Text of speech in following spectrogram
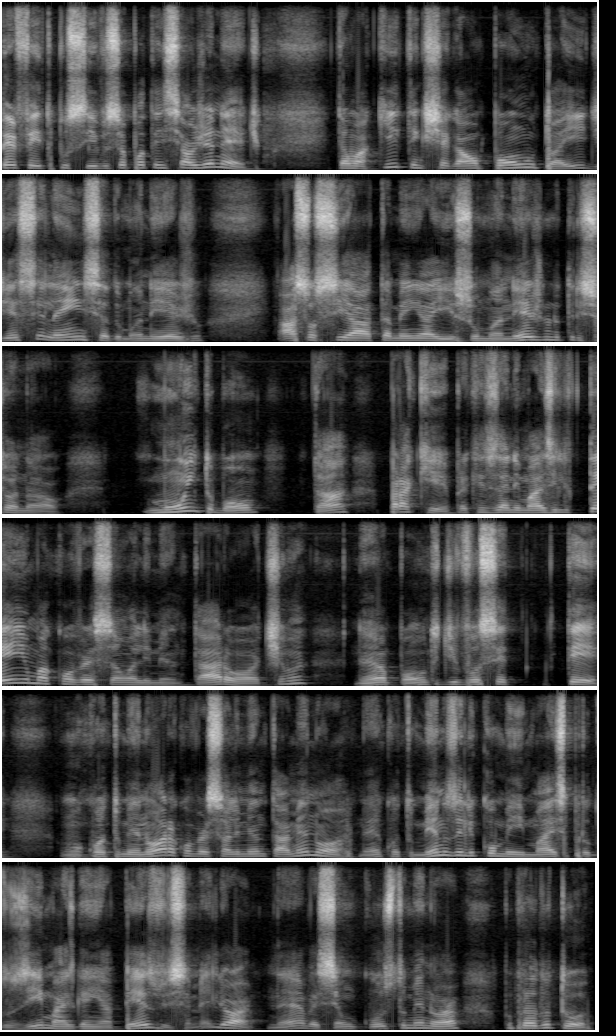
perfeito possível o seu potencial genético. Então, aqui tem que chegar a um ponto aí de excelência do manejo, associar também a isso o manejo nutricional muito bom, tá? Para quê? Para que esses animais ele tenham uma conversão alimentar ótima, né, a ponto de você ter quanto menor a conversão alimentar, menor, né? Quanto menos ele comer e mais produzir, mais ganhar peso, isso é melhor, né? Vai ser um custo menor para o produtor.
